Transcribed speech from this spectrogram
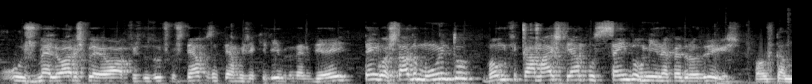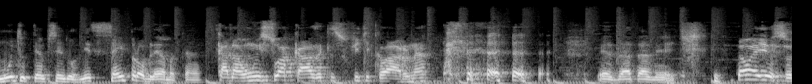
os melhores playoffs dos últimos tempos em termos de equilíbrio na NBA. Tem gostado muito. Vamos ficar mais tempo sem dormir, né, Pedro Rodrigues? Vamos ficar muito tempo sem dormir, sem problema, cara. Cada um em sua casa, que isso fique claro, né? Exatamente. Então é isso.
